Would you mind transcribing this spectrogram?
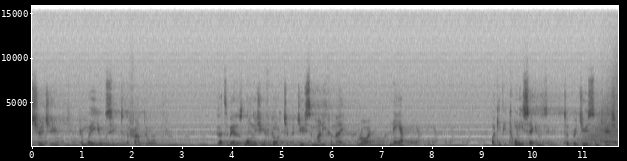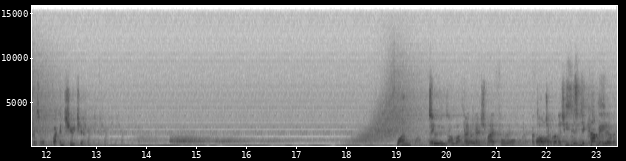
shoot you from where you'll sit to the front door. That's about as long as you've got to produce some money for me right now. I'll give you 20 seconds to produce some cash or I'll fucking shoot you. One, two, I've got no cash, mate. Four. I told you no six, you come in. seven,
